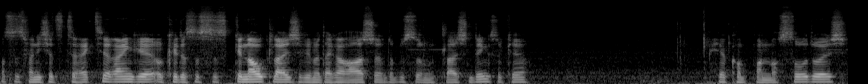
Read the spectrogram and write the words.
Was ist, wenn ich jetzt direkt hier reingehe? Okay, das ist das genau gleiche wie mit der Garage. Da bist du im gleichen Dings, okay. Hier kommt man noch so durch.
